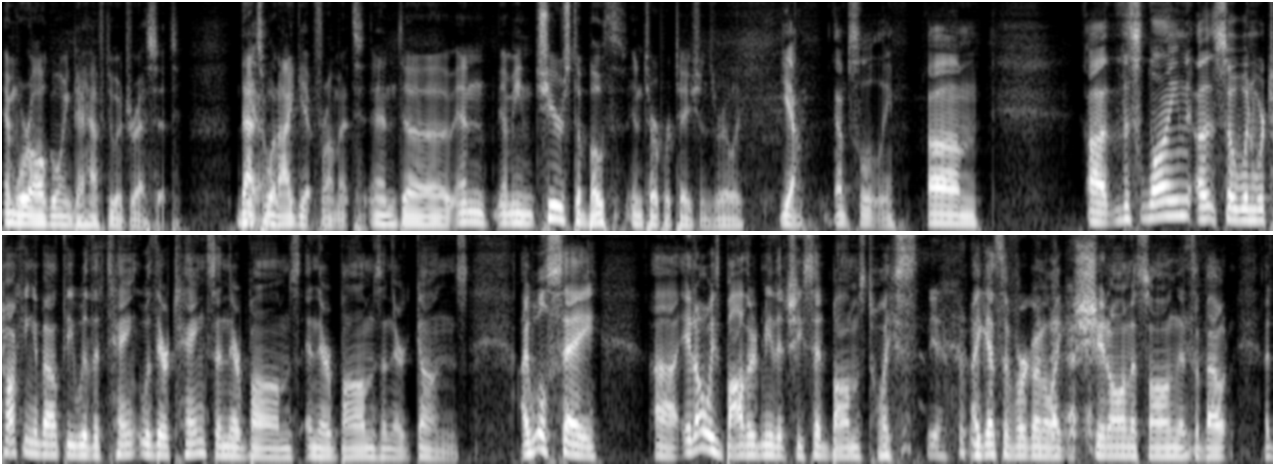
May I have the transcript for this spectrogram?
and we're all going to have to address it. That's Yeah. what I get from it, and uh, and I mean, cheers to both interpretations, really. Yeah, absolutely. Um uh this line uh, so when we're talking about the with the tank with their tanks and their bombs and their bombs and their guns. I will say uh, it always bothered me that she said bombs twice. Yeah, I guess if we're going to like shit on a song that's about a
